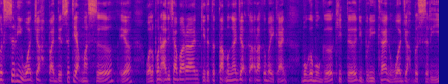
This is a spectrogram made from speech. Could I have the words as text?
berseri wajah pada setiap masa ya walaupun ada cabaran kita tetap mengajak ke arah kebaikan moga-moga kita diberikan wajah berseri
